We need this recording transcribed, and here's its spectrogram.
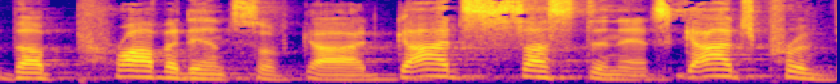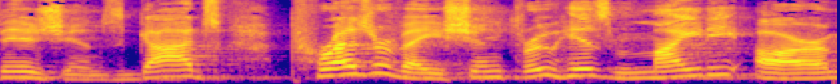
the providence of God, God's sustenance, God's provisions, God's preservation through his mighty arm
